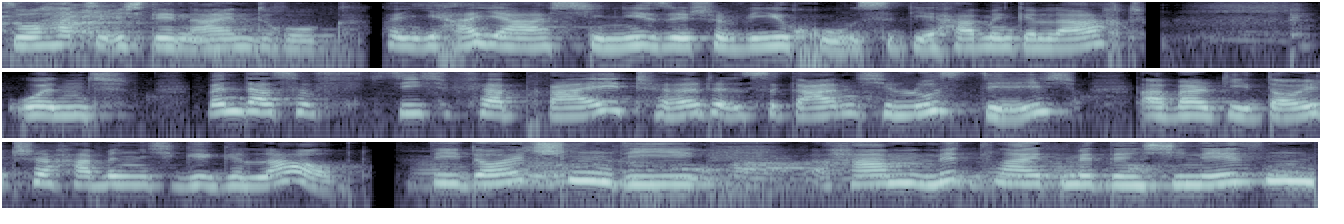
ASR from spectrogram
So hatte ich den Eindruck. Ja, ja, chinesische Virus, die haben gelacht. Und wenn das sich verbreitet, ist gar nicht lustig. Aber die Deutschen haben nicht geglaubt. Die Deutschen, die haben Mitleid mit den Chinesen.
